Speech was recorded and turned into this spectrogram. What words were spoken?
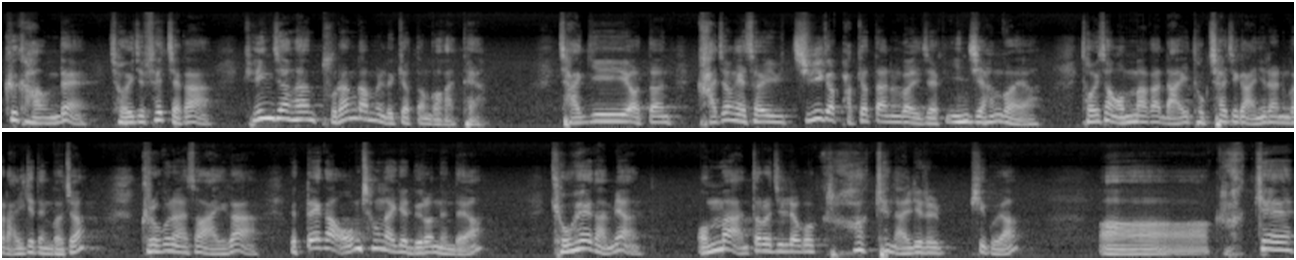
그 가운데 저희 집 셋째가 굉장한 불안감을 느꼈던 것 같아요. 자기 어떤 가정에서의 지위가 바뀌었다는 걸 이제 인지한 거예요. 더 이상 엄마가 나의 독차지가 아니라는 걸 알게 된 거죠. 그러고 나서 아이가 그 때가 엄청나게 늘었는데요. 교회 가면 엄마 안 떨어지려고 그렇게 난리를 피고요. 어, 그렇게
